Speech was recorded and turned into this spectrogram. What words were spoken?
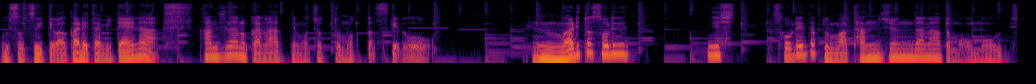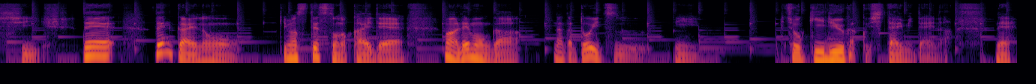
嘘ついて別れたみたいな感じなのかなってもうちょっと思ったんですけど、うん、割とそれにし、それだとまあ単純だなとも思うし、で、前回の期末テストの回で、まあレモンがなんかドイツに長期留学したいみたいな、ね、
